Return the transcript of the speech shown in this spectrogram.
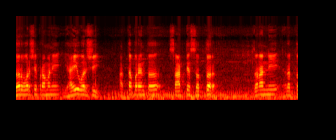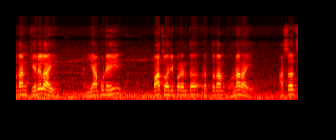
दरवर्षीप्रमाणे ह्याही वर्षी आत्तापर्यंत साठ ते सत्तर जणांनी रक्तदान केलेलं आहे आणि यापुढेही पाच वाजेपर्यंत रक्तदान होणार आहे. असंच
